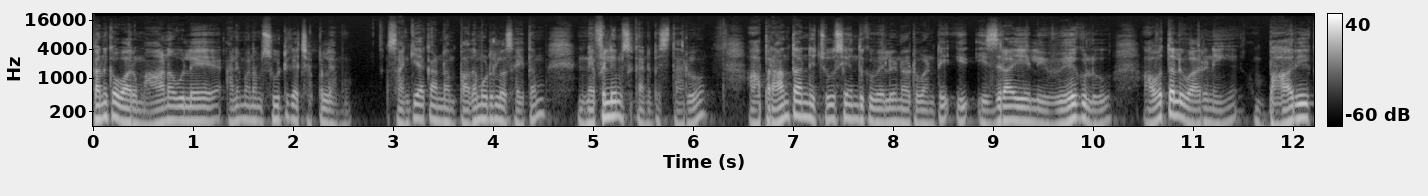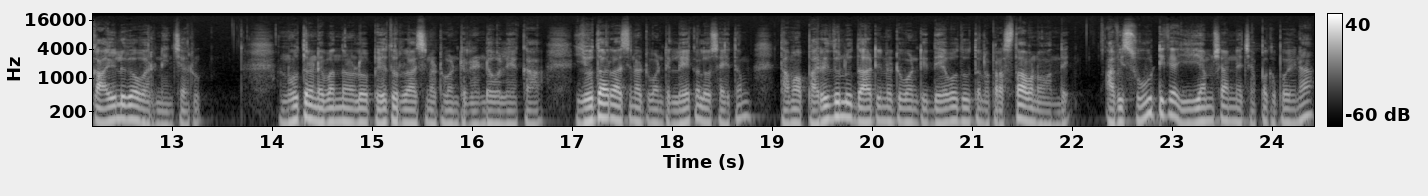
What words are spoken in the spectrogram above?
కనుక వారు మానవులే అని మనం సూటిగా చెప్పలేము. సంఖ్యాకాండం పదమూడులో సైతం నెఫిలిమ్స్ కనిపిస్తారు. ఆ ప్రాంతాన్ని చూసేందుకు వెళ్ళినటువంటి ఇజ్రాయేలీ వేగులు అవతలి వారిని భారీ కాయులుగా వర్ణించారు. నూతన నిబంధనలో పేతురు రాసినటువంటి రెండవ లేఖ యూధ రాసినటువంటి లేఖలో సైతం తమ పరిధులు దాటినటువంటి దేవదూతల ప్రస్తావన ఉంది. అవి సూటిగా ఈ అంశాన్నే చెప్పకపోయినా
